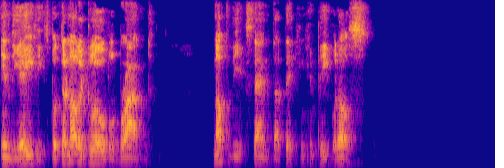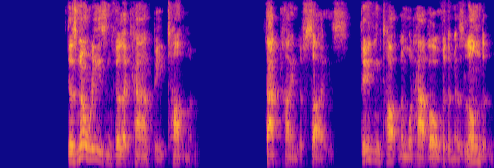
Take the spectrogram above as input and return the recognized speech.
in the 80s, but they're not a global brand not to the extent that they can compete with us. There's no reason Villa can't be Tottenham, that kind of size. The only thing Tottenham would have over them is London,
